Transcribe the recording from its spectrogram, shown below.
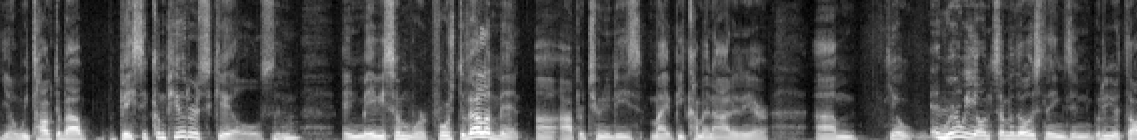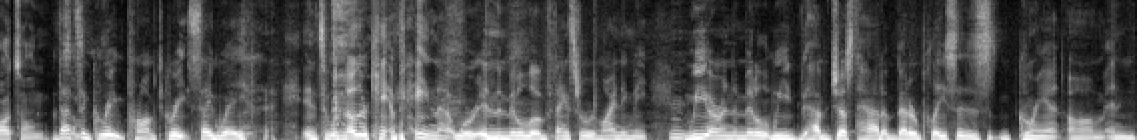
you know, we talked about basic computer skills and and maybe some workforce development uh, opportunities might be coming out of there. You know, where are we on some of those things, and what are your thoughts on? That's a great prompt, great segue into another campaign that we're in the middle of. Thanks for reminding me. We are in the middle. We have just had a Better Places grant um, and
